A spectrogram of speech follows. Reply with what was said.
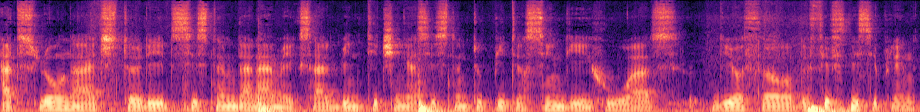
at Sloan I had studied system dynamics. I had been teaching assistant to Peter Senge, who was the author of the fifth discipline.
